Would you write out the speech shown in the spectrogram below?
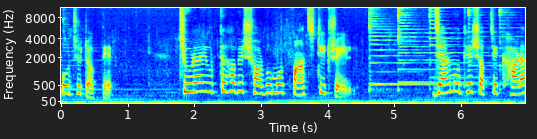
পর্যটকদের। চূড়ায় উঠতে হবে সর্বমোট পাঁচটি ট্রেল যার মধ্যে সবচেয়ে খাড়া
